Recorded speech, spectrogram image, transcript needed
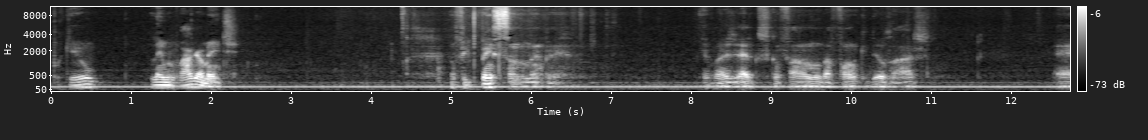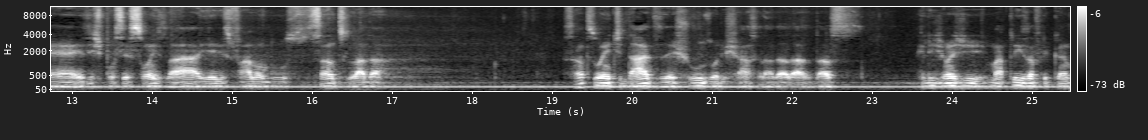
Porque eu lembro vagamente. Eu fico pensando, né? Evangélicos ficam falando da forma que Deus age é, existem possessões lá e eles falam dos santos lá da. Santos ou entidades, Exus, Orixás, lá, da, da, das religiões de matriz africana.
